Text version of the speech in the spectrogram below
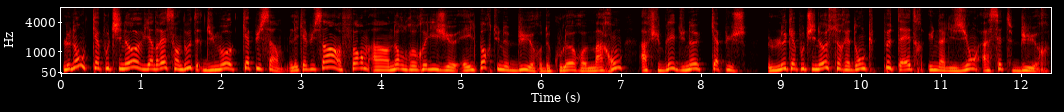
Le nom cappuccino viendrait sans doute du mot capucin. Les capucins forment un ordre religieux et ils portent une bure de couleur marron affublée d'une capuche. Le cappuccino serait donc peut-être une allusion à cette bure.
